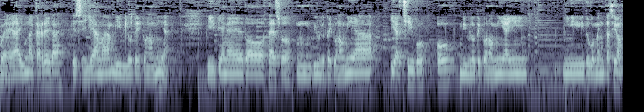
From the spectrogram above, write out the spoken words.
Pues hay una carrera que se llama biblioteconomía y tiene dos accesos, biblioteconomía y archivo o biblioteconomía y, y documentación.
